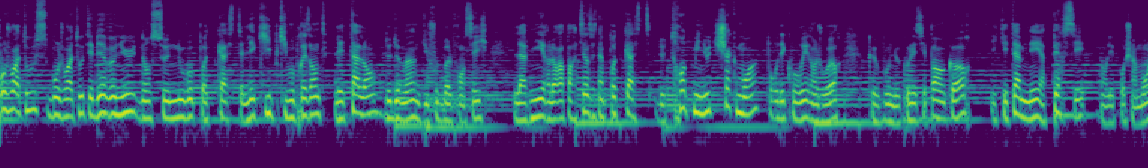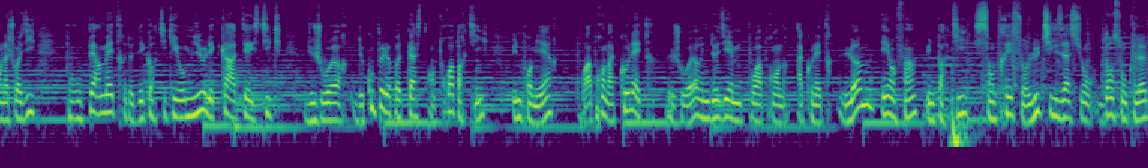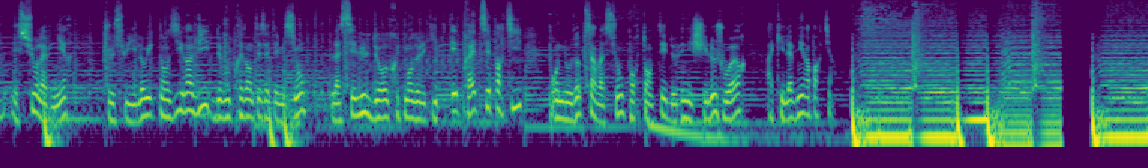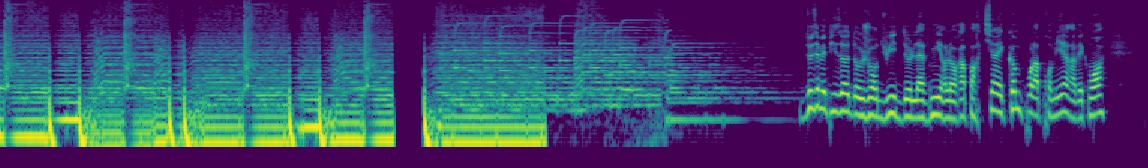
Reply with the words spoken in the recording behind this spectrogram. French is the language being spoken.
Bonjour à tous, bonjour à toutes et bienvenue dans ce nouveau podcast, l'équipe qui vous présente les talents de demain du football français. L'avenir leur appartient, c'est un podcast de 30 minutes chaque mois pour découvrir un joueur que vous ne connaissez pas encore et qui est amené à percer dans les prochains mois. On a choisi pour vous permettre de décortiquer au mieux les caractéristiques du joueur, de couper le podcast en trois parties. Une première, pour apprendre à connaître le joueur, une deuxième pour apprendre à connaître l'homme, et enfin une partie centrée sur l'utilisation dans son club et sur l'avenir. Je suis Loïc Tanzi, ravi de vous présenter cette émission. La cellule de recrutement de l'équipe est prête, c'est parti pour nos observations pour tenter de dénicher le joueur à qui l'avenir appartient. Deuxième épisode aujourd'hui de L'avenir leur appartient et comme pour la première avec moi,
